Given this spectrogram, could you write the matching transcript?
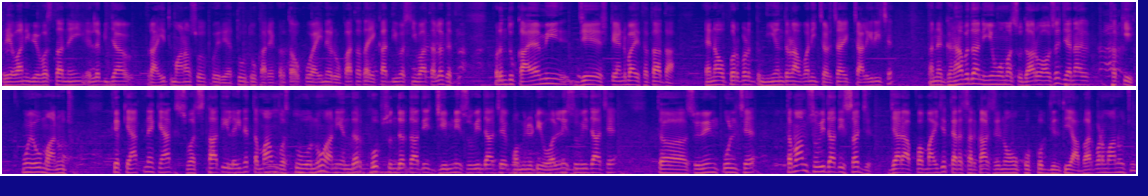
રહેવાની વ્યવસ્થા નહીં, એટલે બીજા રાહિત માણસો કોઈ રહેતું હતું, કાર્યકર્તાઓ કોઈ આવીને રોકાતા હતા, એકાદ દિવસની વાત અલગ હતી. પરંતુ કાયમી જે સ્ટેન્ડ બાય થતા હતા, એના ઉપર પણ નિયંત્રણ આવવાની ચર્ચા એક ચાલી રહી છે. અને ઘણા બધા નિયમોમાં સુધારો આવશે જેના થકી હું એવું માનું છું. કે ક્યાંક ને ક્યાંક સ્વચ્છતાથી લઈને તમામ વસ્તુઓનું આની અંદર ખૂબ સુંદરતાથી જીમની સુવિધા છે કોમ્યુનિટી હોલની સુવિધા છે સ્વિમિંગ પુલ છે. તમામ સુવિધાથી સજ્જ જ્યારે આપવામાં આવી છે ત્યારે સરકારશ્રીનો હું ખૂબ ખૂબ દિલથી આભાર પણ માનું છું.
